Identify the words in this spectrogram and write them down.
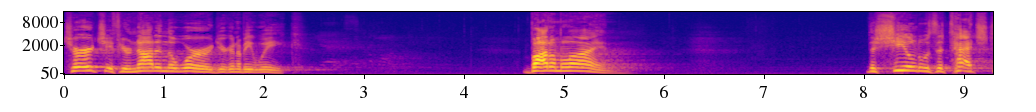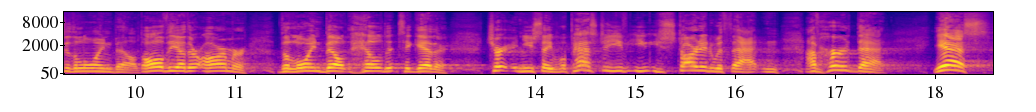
Church, if you're not in the Word, you're going to be weak. Bottom line. The shield was attached to the loin belt. All the other armor, the loin belt held it together. Church, and you say, Well, Pastor, you, you started with that, and I've heard that. Yes,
